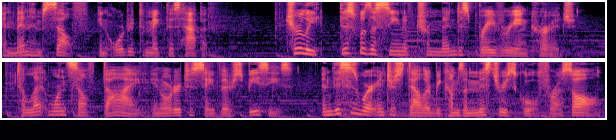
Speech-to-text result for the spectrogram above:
and then himself in order to make this happen. Truly, this was a scene of tremendous bravery and courage to let oneself die in order to save their species. And this is where Interstellar becomes a mystery school for us all.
